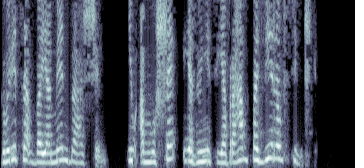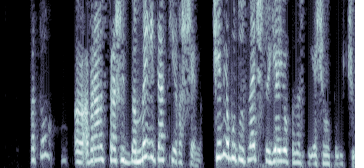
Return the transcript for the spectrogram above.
говорится «Ваямен Башем». И Амуше, извините, и Авраам поверил Всевышнему. Потом Авраам спрашивает, Баме и так Рашена. Чем я буду знать, что я ее по-настоящему получу?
